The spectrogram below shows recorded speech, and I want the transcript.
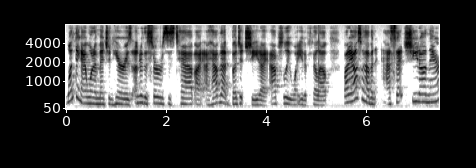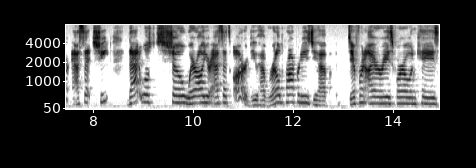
one thing I want to mention here is under the services tab, I, I, have that budget sheet. I absolutely want you to fill out, but I also have an asset sheet on there, asset sheet that will show where all your assets are. Do you have rental properties? Do you have different IRAs, 401ks?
